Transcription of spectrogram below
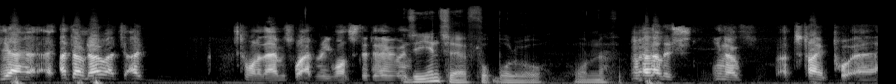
yeah, I, I, don't know. I, I, it's one of them. It's whatever he wants to do. And, Is he into football or, or nothing? Well, it's you know, I try and put a,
